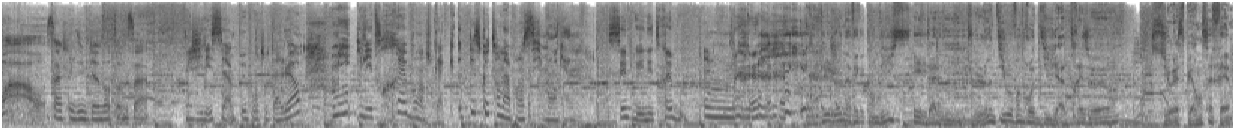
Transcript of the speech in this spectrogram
Waouh, ça fait du bien d'entendre ça. J'ai laissé un peu pour tout à l'heure, mais il est très bon en tout cas. Qu'est-ce que t'en as pensé, Morgane? C'est vrai, il est très bon. On déjeune avec Candice et Dany du lundi au vendredi à 13h sur Espérance FM.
